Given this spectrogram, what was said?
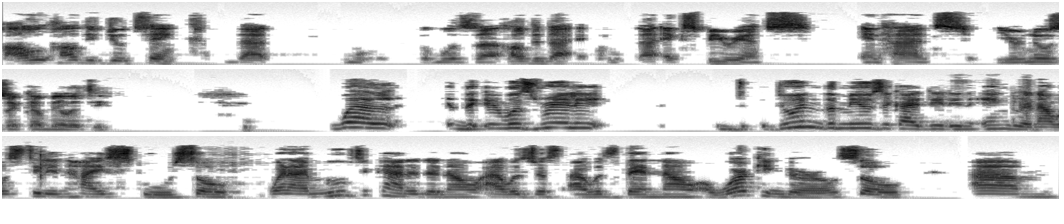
How how did you think that was? Uh, how did that that experience enhance your music ability? Well, th- it was really d- doing the music I did in England. I was still in high school, so when I moved to Canada, now I was just I was then now a working girl. So um,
